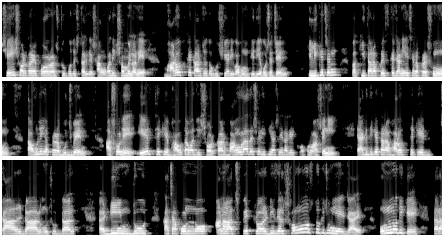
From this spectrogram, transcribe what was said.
সেই সরকারের পররাষ্ট্র উপদেষ্টা আজকে সাংবাদিক সম্মেলনে ভারতকে কার্যত হুঁশিয়ারি বা হুমকি দিয়ে বসেছেন। কি লিখেছেন বা কি তারা প্রেসকে জানিয়েছেন আপনারা শুনুন, তাহলেই আপনারা বুঝবেন। আসলে এর থেকে ভাওতাবাজি সরকার বাংলাদেশের ইতিহাসে এর আগে কখনো আসেনি। একদিকে তারা ভারত থেকে চাল, ডাল, মুসুর ডাল ডিম, দুধ, কাঁচা পণ্য, আনাজ, পেট্রোল, ডিজেল সমস্ত কিছু নিয়ে যায়। অন্যদিকে তারা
